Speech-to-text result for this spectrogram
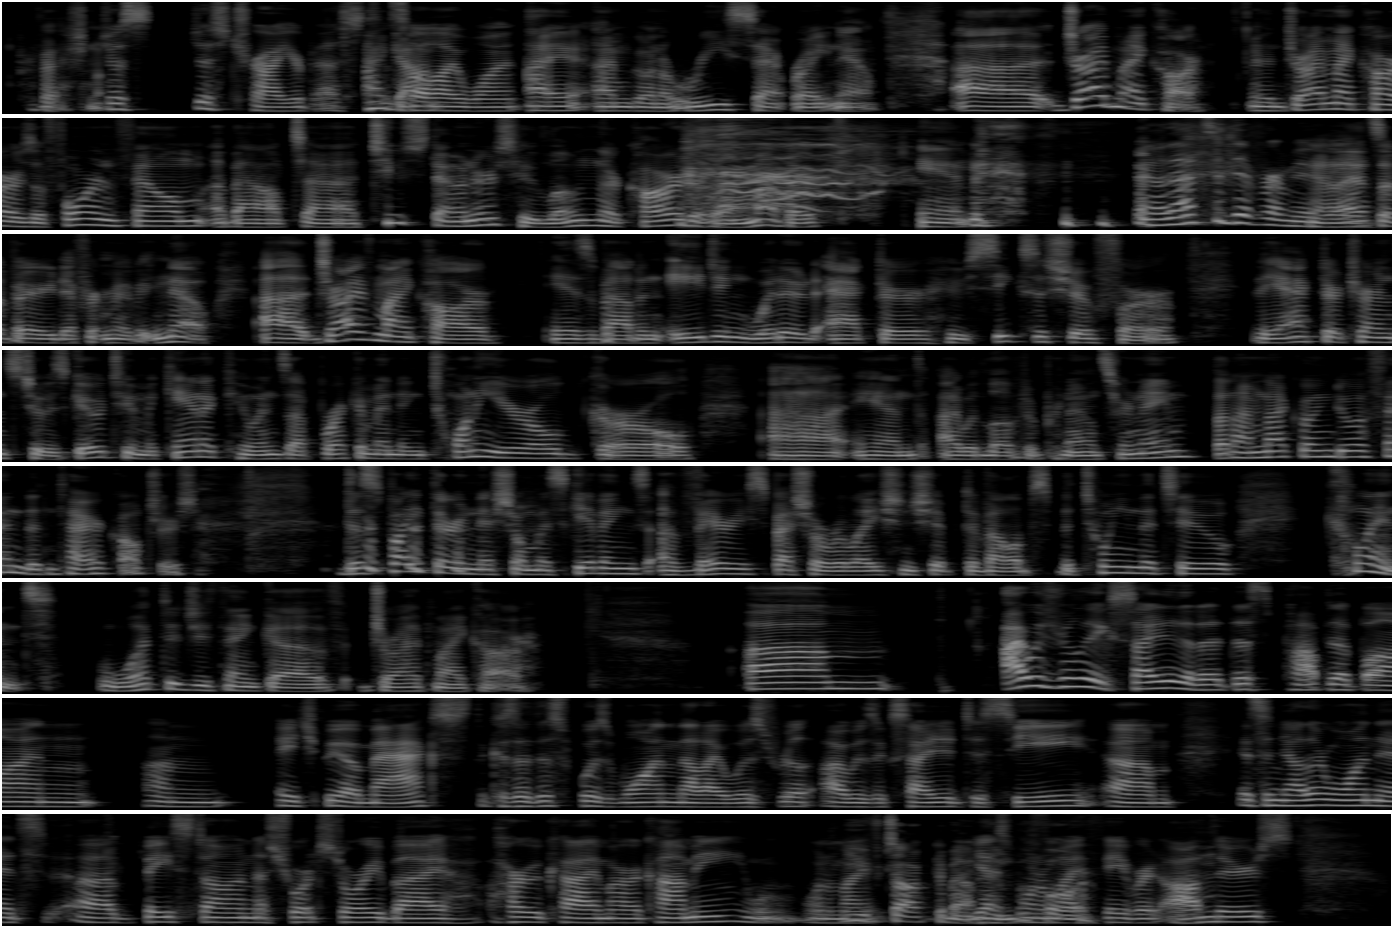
professional. Just just try your best. I got all it. I want. I I'm going to reset right now. Uh, drive my car. And drive my car is a foreign film about uh, two stoners who loan their car to their mother, and No, that's a different movie. no, that's a very different movie. No, uh, Drive My Car is about an aging widowed actor who seeks a chauffeur. The actor turns to his go to mechanic, who ends up recommending 20 year old girl, uh, and I would love to pronounce her name, but I'm not going to offend entire cultures. Despite their initial misgivings, a very special relationship develops between the two. Clint, what did you think of Drive My Car? Um, I was really excited that it, this popped up on on HBO Max because this was one that I was real I was excited to see. Um, it's another one that's uh, based on a short story by Haruki Murakami, one of my You've talked about yes, one before. of my favorite Mhm. authors.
